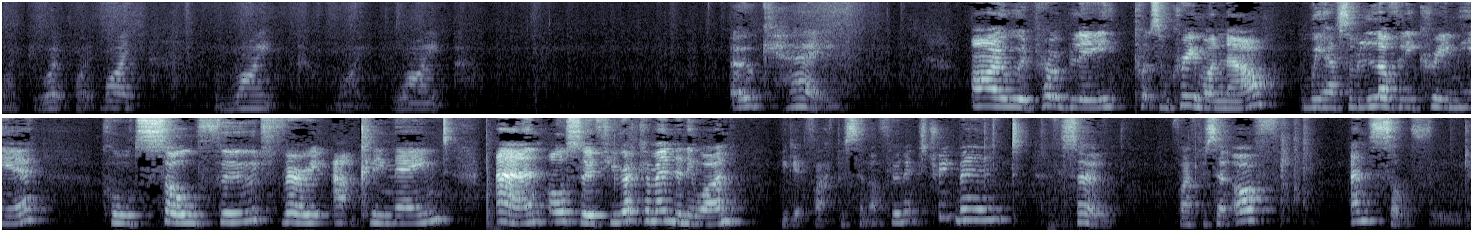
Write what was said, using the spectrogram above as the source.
Wipe, wipe, wipe, wipe, wipe, wipe, wipe. Okay. I would probably put some cream on now. We have some lovely cream here called Soul Food, very aptly named. And also, if you recommend anyone, you get 5% off your next treatment. So, 5% off and Soul Food.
